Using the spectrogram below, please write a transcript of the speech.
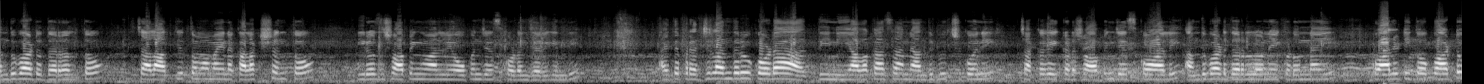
అందుబాటు ధరలతో చాలా అత్యుత్తమమైన కలెక్షన్తో ఈరోజు షాపింగ్ మాల్ని ఓపెన్ చేసుకోవడం జరిగింది. అయితే ప్రజలందరూ కూడా దీని అవకాశాన్ని అందిపుచ్చుకొని చక్కగా ఇక్కడ షాపింగ్ చేసుకోవాలి. అందుబాటు ధరల్లోనే ఇక్కడ ఉన్నాయి. క్వాలిటీతో పాటు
